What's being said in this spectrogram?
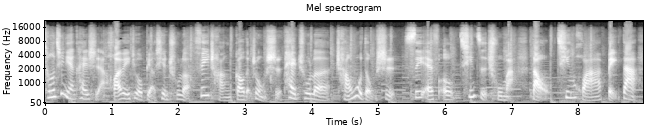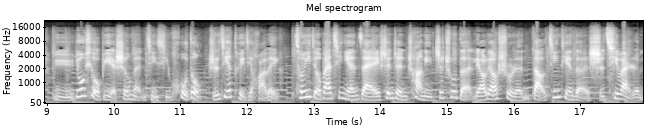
从去年开始啊，华为就表现出了非常高的重视，派出了常务董事 CFO 亲自出马，到清华、北大与优秀毕业生们进行互动，直接推荐华为。从1987年在深圳创立之初的寥寥数人，到今天的17万人，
